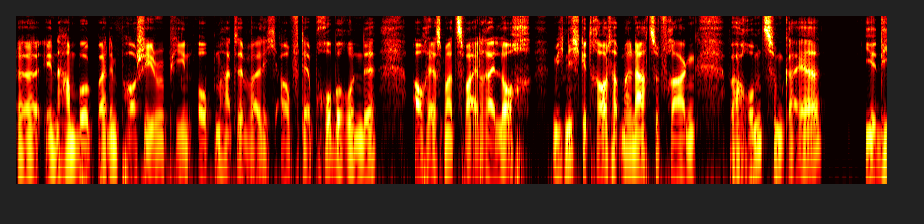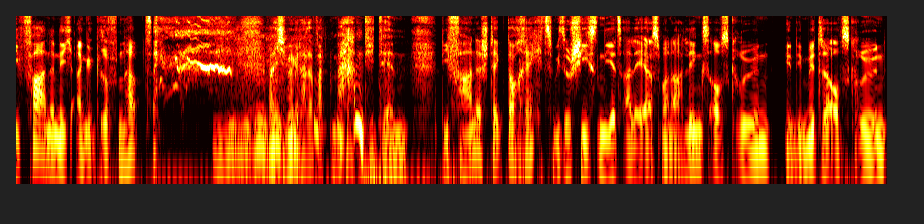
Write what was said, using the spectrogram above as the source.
äh, in Hamburg bei dem Porsche European Open hatte, weil ich auf der Proberunde auch erstmal zwei, drei Loch mich nicht getraut habe, mal nachzufragen, warum zum Geier ihr die Fahne nicht angegriffen habt. Weil ich mir gedacht habe, was machen die denn? Die Fahne steckt doch rechts. Wieso schießen die jetzt alle erstmal nach links aufs Grün, in die Mitte aufs Grün?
